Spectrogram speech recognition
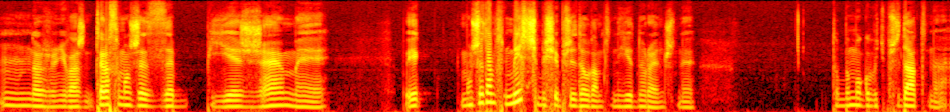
Mm, Dobrze, nieważne. Teraz może zabierzemy... Bo jak... Może tam ten miecz by się przydał, tam ten jednoręczny. To by mogło być przydatne.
